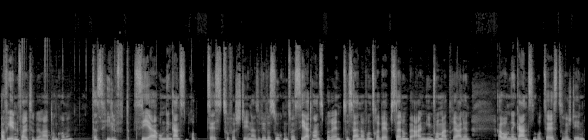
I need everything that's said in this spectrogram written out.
Auf jeden Fall zur Beratung kommen. das hilft sehr, um den ganzen Prozess zu verstehen. Also wir versuchen zwar sehr transparent zu sein auf unserer Website und bei allen Infomaterialien, aber um den ganzen Prozess zu verstehen,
